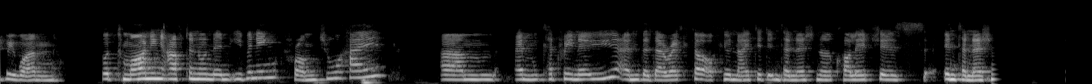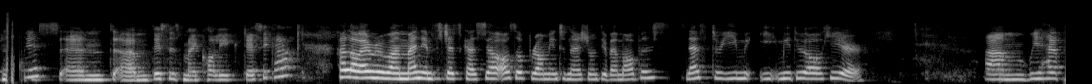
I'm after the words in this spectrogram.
everyone. Good morning, afternoon, and evening from Zhuhai. Um, I'm Katrina Yu. I'm the director of United International Colleges International Office, and um, this is my colleague Jessica. Hello, everyone. My name is Jessica Xiao, also from International Development Office. Nice to meet you all here. Um, we have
